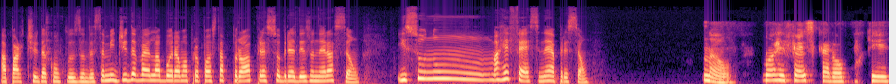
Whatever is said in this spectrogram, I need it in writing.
a partir da conclusão dessa medida, vai elaborar uma proposta própria sobre a desoneração. Isso não arrefece, né, a pressão? Não, não arrefece, Carol, porque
